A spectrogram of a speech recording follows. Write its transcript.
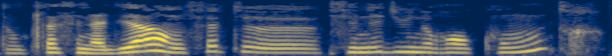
Donc là, c'est Nadia. En fait, euh, c'est né d'une rencontre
